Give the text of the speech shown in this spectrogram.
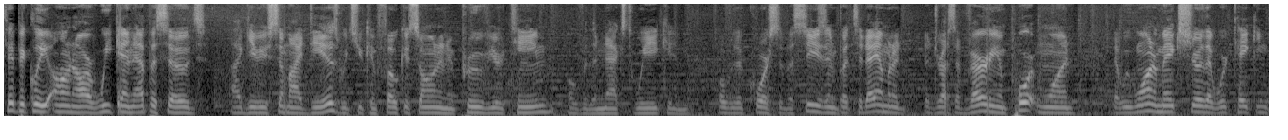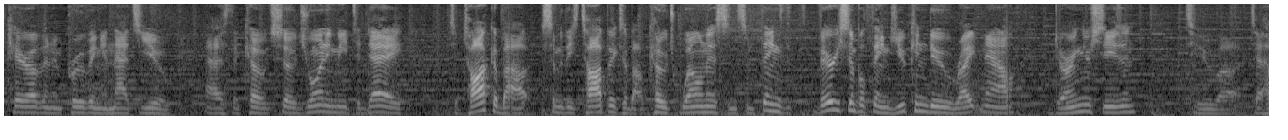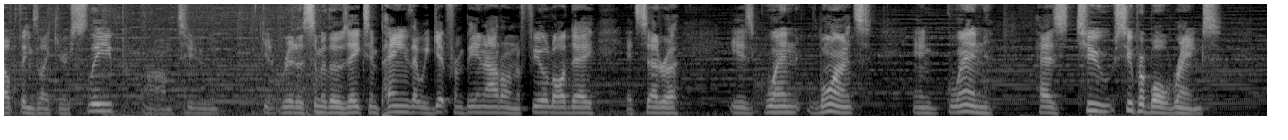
Typically, on our weekend episodes, I give you some ideas which you can focus on and improve your team over the next week and over the course of the season. But today, I'm going to address a very important one that we want to make sure that we're taking care of and improving, and that's you as the coach. So, joining me today to talk about some of these topics about coach wellness and some things, very simple things you can do right now during your season to uh, to help things like your sleep, um, to get rid of some of those aches and pains that we get from being out on the field all day, etc., is Gwen Lawrence. And Gwen has two Super Bowl rings,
